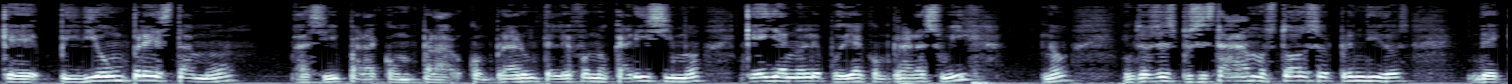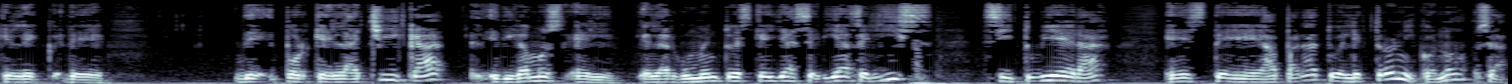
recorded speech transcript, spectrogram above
que pidió un préstamo así para comprar, comprar un teléfono carísimo que ella no le podía comprar a su hija, ¿no? Entonces, pues estábamos todos sorprendidos de que le de, de porque la chica eh, digamos el, el argumento es que ella sería feliz si tuviera este aparato electrónico, ¿no? O sea,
